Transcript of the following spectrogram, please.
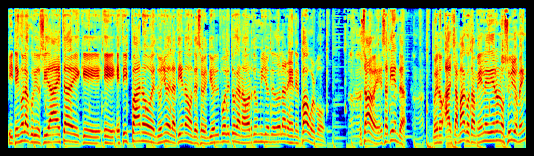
Y tengo la curiosidad esta de que eh, este hispano, el dueño de la tienda donde se vendió el boleto ganador de un millón de dólares en el Powerball. ¿Tú sabes? Esa tienda. Bueno, al chamaco también le dieron lo suyo, men.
